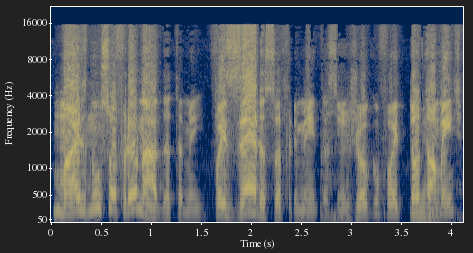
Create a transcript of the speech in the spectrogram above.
mas não sofreu nada também. Foi zero sofrimento. Assim, o jogo foi totalmente.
